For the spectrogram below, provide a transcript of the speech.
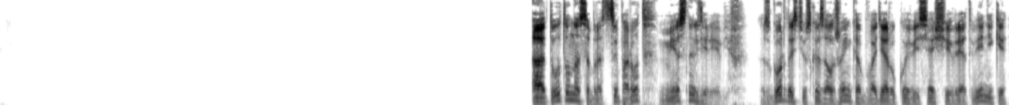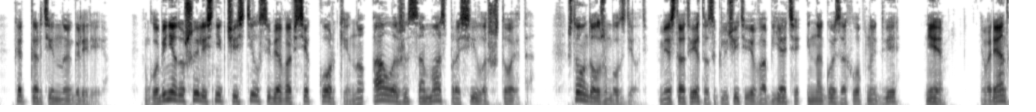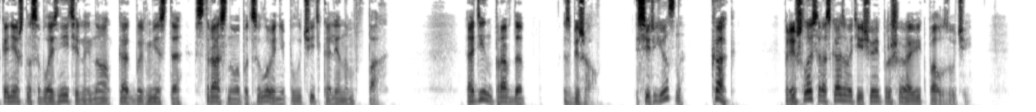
А тут у нас образцы пород местных деревьев. — с гордостью сказал Женька, обводя рукой висящие в ряд веники, как картинную галерею. В глубине души лесник чистил себя во все корки, но Алла же сама спросила, что это. Что он должен был сделать? Вместо ответа заключить ее в объятия и ногой захлопнуть дверь? Не, вариант, конечно, соблазнительный, но как бы вместо страстного поцелуя не получить коленом в пах. Один, правда, сбежал. Серьезно? Как? Пришлось рассказывать еще и про шаровик ползучий.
